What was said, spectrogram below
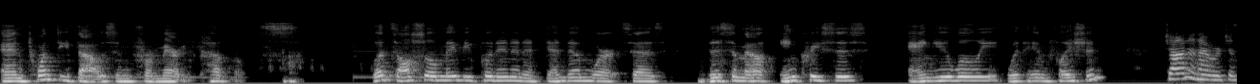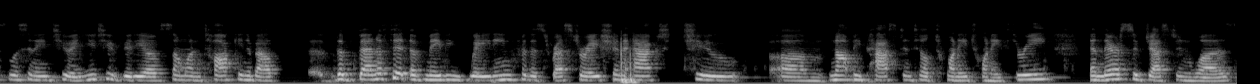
and 20,000 for married couples. Let's also maybe put in an addendum where it says this amount increases annually with inflation. John and I were just listening to a YouTube video of someone talking about the benefit of maybe waiting for this Restoration Act to um, not be passed until 2023. And their suggestion was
